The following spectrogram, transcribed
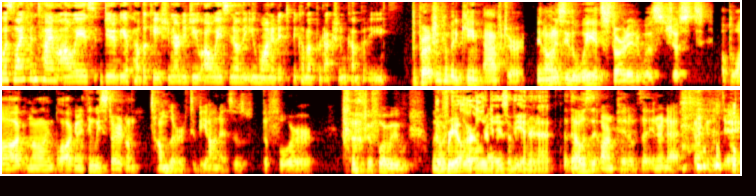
Was Life and Thyme always due to be a publication, or did you always know that you wanted it to become a production company? The production company came after. And honestly, the way it started was just a blog, an online blog, and I think we started on Tumblr. To be honest, it was before before we the real early days of the internet. That was the armpit of the internet back in the day.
